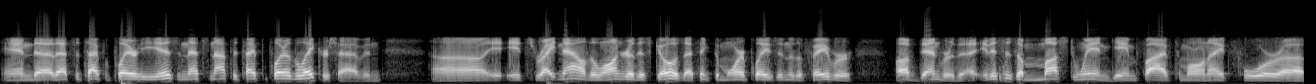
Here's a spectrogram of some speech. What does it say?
And uh, that's the type of player he is, and that's not the type of player the Lakers have. And uh, it, it's right now. The longer this goes, I think the more it plays into the favor of Denver. The, this is a must-win Game Five tomorrow night for uh,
